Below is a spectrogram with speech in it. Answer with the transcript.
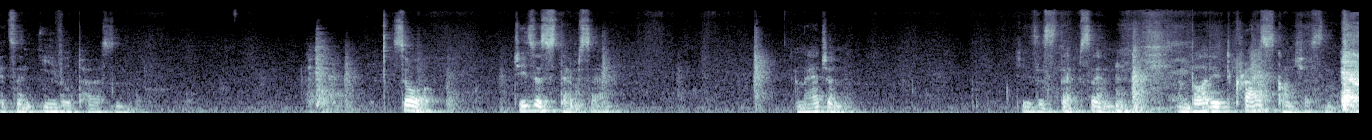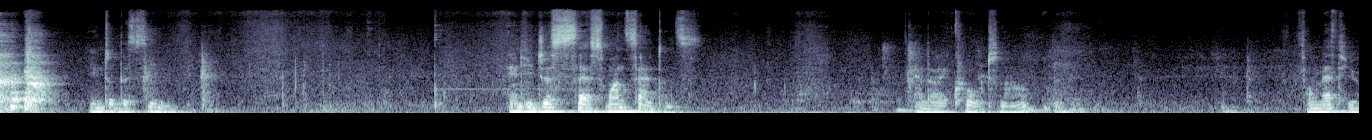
it's an evil person. So, Jesus steps in. Imagine. Jesus steps in, embodied Christ consciousness into the scene. And he just says one sentence. And I quote now from Matthew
